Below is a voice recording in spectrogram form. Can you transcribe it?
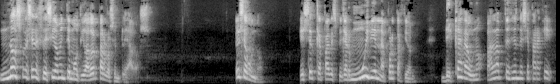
no suele ser excesivamente motivador para los empleados. El segundo es ser capaz de explicar muy bien la aportación de cada uno a la obtención de ese para qué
